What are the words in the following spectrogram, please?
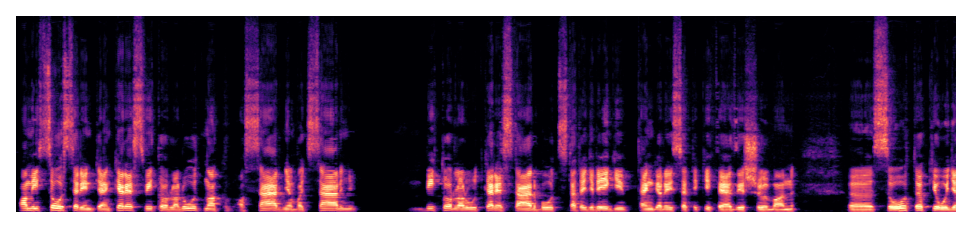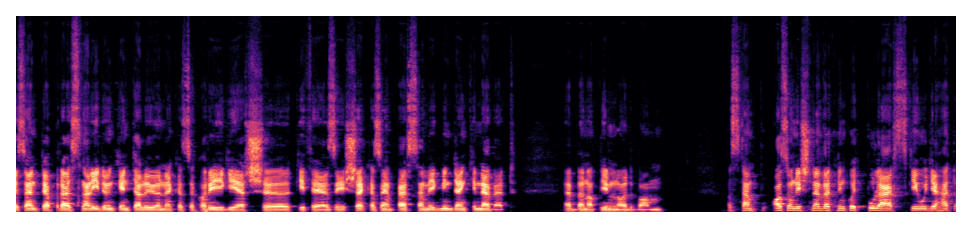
ami szó szerint ilyen keresztvitorlalódnak a szárnya, vagy szárny vitorlalód keresztárbóc, tehát egy régi tengerészeti kifejezésről van szó. Tök jó, hogy az Enterprise-nál időnként előjönnek ezek a régies kifejezések, ezen persze még mindenki nevet ebben a pillanatban. Aztán azon is nevetünk, hogy Pulárszki ugye hát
